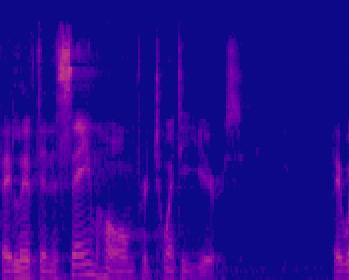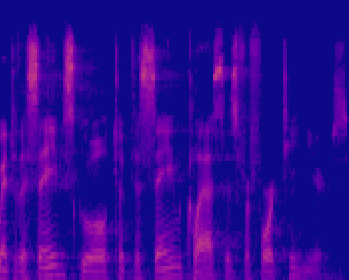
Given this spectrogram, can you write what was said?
They lived in the same home for 20 years. They went to the same school, took the same classes for 14 years.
